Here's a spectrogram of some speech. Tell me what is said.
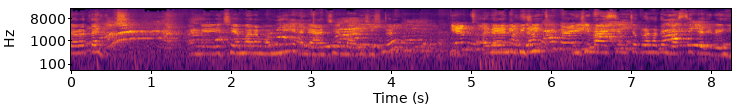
તરત જ. અને એ છે મારા મમ્મી અને આ છે મારી સિસ્ટર અને એની બીજી બીજી માસી છોકરા સાથે મસ્તી કરી રહી.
